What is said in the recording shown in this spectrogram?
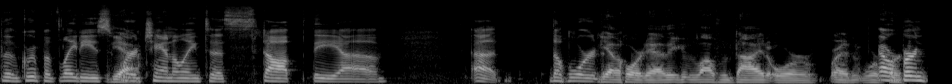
the group of ladies Yeah. were channeling to stop the uh uh the horde Yeah, the horde. Yeah, they a lot of them died or and were Or burnt- burned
